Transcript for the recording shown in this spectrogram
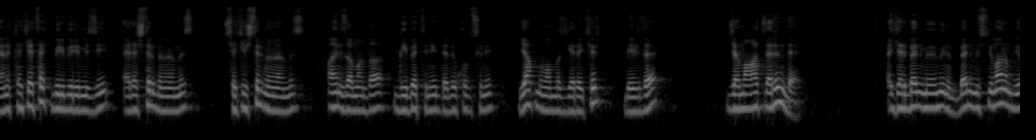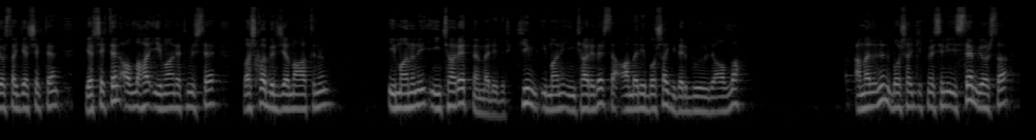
yani teke tek birbirimizi eleştirmememiz, çekiştirmememiz, aynı zamanda gıybetini, dedikodusunu yapmamamız gerekir. Bir de cemaatlerin de eğer ben müminim, ben Müslümanım diyorsa gerçekten, gerçekten Allah'a iman etmişse başka bir cemaatinin imanını inkar etmemelidir. Kim imanı inkar ederse ameli boşa gider buyurdu Allah. Amelinin boşa gitmesini istemiyorsa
